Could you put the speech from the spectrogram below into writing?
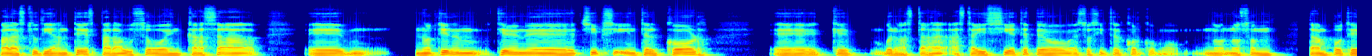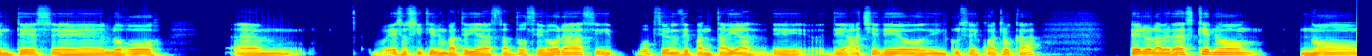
para estudiantes, para uso en casa eh, no tienen, tienen eh, chips Intel Core, eh, que bueno, hasta, hasta i7, pero estos Intel Core como no, no son tan potentes. luego, em, eso sí tienen batería de hasta 12 horas y opciones de pantalla de, de HD o de incluso de 4K. Pero la verdad es que no, no,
